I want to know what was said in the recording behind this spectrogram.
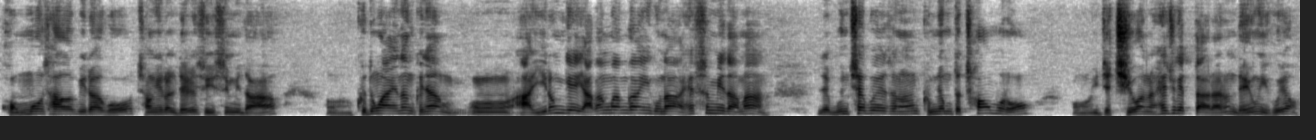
공모 사업이라고 정의를 내릴 수 있습니다. 어, 그동안에는 그냥 어, 아 이런 게 야간 관광이구나 했습니다만 이제 문체부에서는 금년부터 처음으로 어, 이제 지원을 해주겠다라는 내용이고요.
